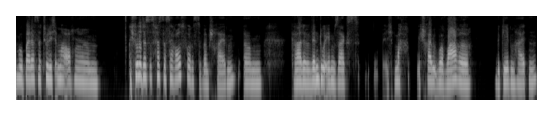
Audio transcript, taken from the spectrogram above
wobei das natürlich immer auch, ähm, ich finde, das ist fast das Herausforderndste beim Schreiben. Ähm, gerade wenn du eben sagst, ich mach, ich schreibe über wahre Begebenheiten,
